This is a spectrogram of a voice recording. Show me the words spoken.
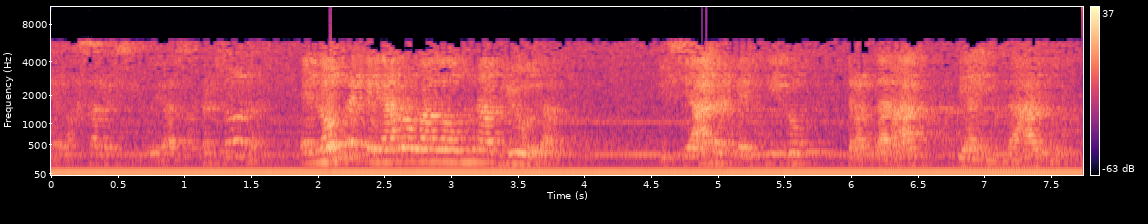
te vas a restituir a esa persona. El hombre que le ha robado a una viuda y se ha arrepentido, tratará de ayudarlo.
